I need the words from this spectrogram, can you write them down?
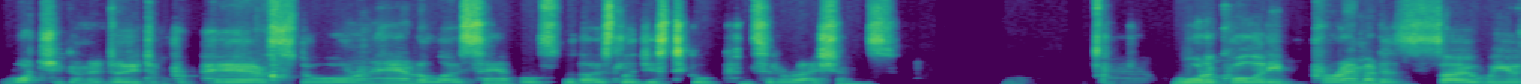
what you're going to do to prepare, store, and handle those samples with those logistical considerations. Water quality parameters. So we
